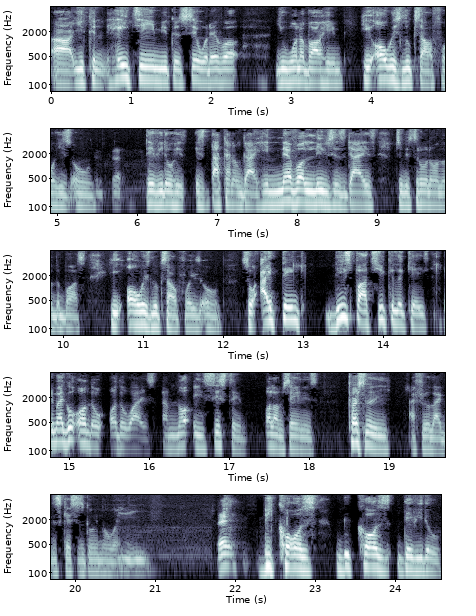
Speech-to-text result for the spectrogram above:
uh, you can hate him, you can say whatever you want about him. He always looks out for his own. Davido is, is that kind of guy. He never leaves his guys to be thrown under the bus. He always looks out for his own. So I think this particular case, it might go other, otherwise. I'm not insisting. All I'm saying is, personally, I feel like this case is going nowhere Mm. Eh, because because Davido.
